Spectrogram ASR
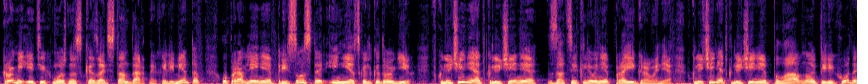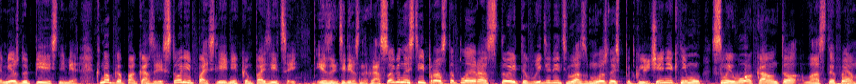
Кроме этих, можно сказать, стандартных элементов управления присутствует и несколько других. Включение-отключение, зацикливание, проигрывание. Включение-отключение плавного перехода между песнями. Кнопка показа истории последних композиций. Из интересных особенностей просто плеера стоит выделить возможность подключения к нему своего аккаунта Last.fm.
